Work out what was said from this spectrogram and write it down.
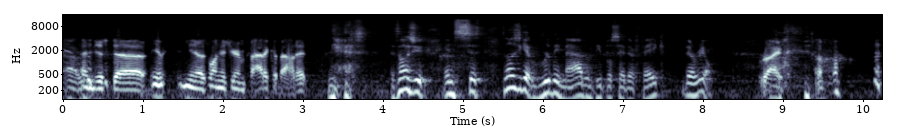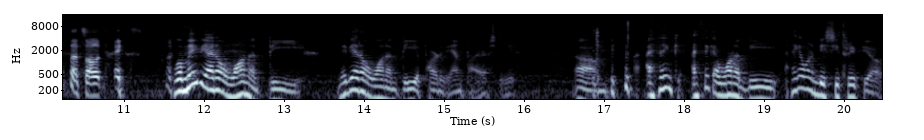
uh, And just uh, you you know, as long as you're emphatic about it. yes, as long as you insist, as long as you get really mad when people say they're fake, they're real. Right. That's all it takes. Well, maybe I don't want to be. Maybe I don't want to be a part of the empire, Steve. Um, I think I think I want to be. I think I want to be C three PO,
